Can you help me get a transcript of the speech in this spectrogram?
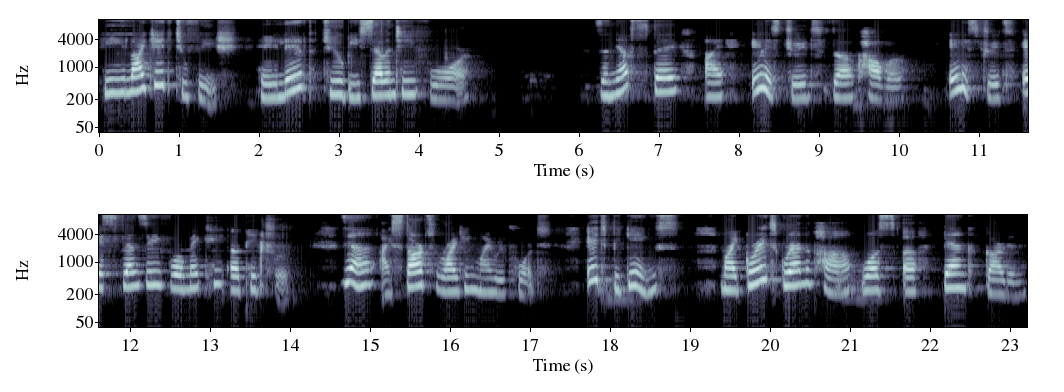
He liked to fish. He lived to be seventy-four. The next day, I illustrate the cover. Illustrate is fancy for making a picture. Then I start writing my report. It begins. My great grandpa was a bank garden.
